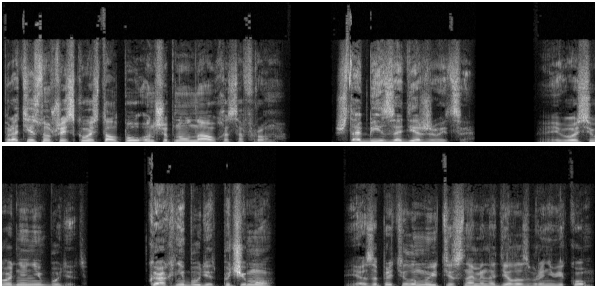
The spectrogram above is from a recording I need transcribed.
Протиснувшись сквозь толпу, он шепнул на ухо Сафрону. «Штабист задерживается». «Его сегодня не будет». «Как не будет? Почему?» «Я запретил ему идти с нами на дело с броневиком»,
